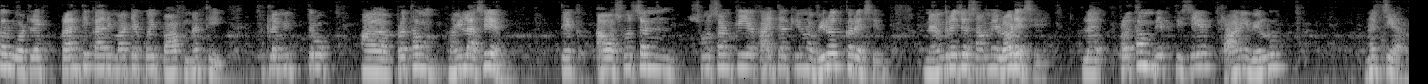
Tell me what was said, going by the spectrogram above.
કરવું એટલે ક્રાંતિકારી માટે કોઈ પાપ નથી. એટલે મિત્રો, આ પ્રથમ મહિલા છે, તે આવા શોષણ, શોષણકીય કાયદાકીયનો વિરોધ કરે છે અને અંગ્રેજો સામે લડે છે. એટલે પ્રથમ વ્યક્તિ છે રાણી વેલુ નચિયાર.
